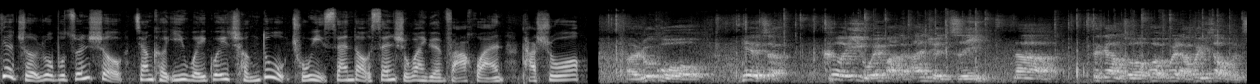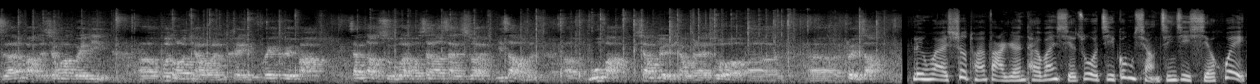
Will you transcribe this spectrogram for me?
业者若不遵守，将可依违规程度处以三到三十万元罚款。他说：“呃，如果业者刻意违反的安全指引，那这个样说，会未来会依照我们治安法的相关规定，呃，不同的条文可以会可以罚三到十五万或三到三十万，依照我们呃无法相对的条文来做呃呃对照。”另外，社团法人台湾协作及共享经济协会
